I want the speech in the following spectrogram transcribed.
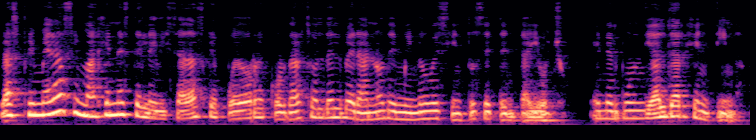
Las primeras imágenes televisadas que puedo recordar son del verano de 1978, en el Mundial de Argentina.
